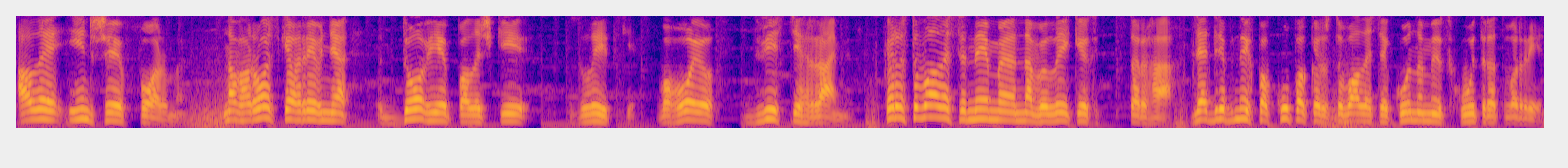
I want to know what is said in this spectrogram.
але іншої форми. Новгородська гривня довгі палички злитки вагою 200 грамів. Користувалися ними на великих торгах. Для дрібних покупок користувалися кунами з хутра тварин.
